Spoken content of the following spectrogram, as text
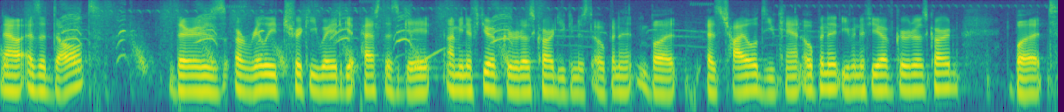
Now, as adult, there's a really tricky way to get past this gate. I mean, if you have Gerudo's card, you can just open it, but as child, you can't open it even if you have Gerudo's card. But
